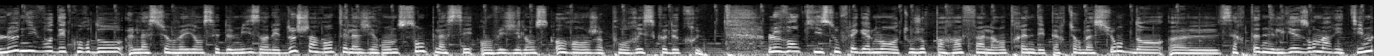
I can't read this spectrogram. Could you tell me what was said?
le niveau des cours d'eau, la surveillance est de mise. hein. Les deux Charentes et la Gironde sont placées en vigilance orange pour risque de crue. Le vent qui souffle également toujours par rafale hein, entraîne des perturbations dans euh, certaines liaisons maritimes,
